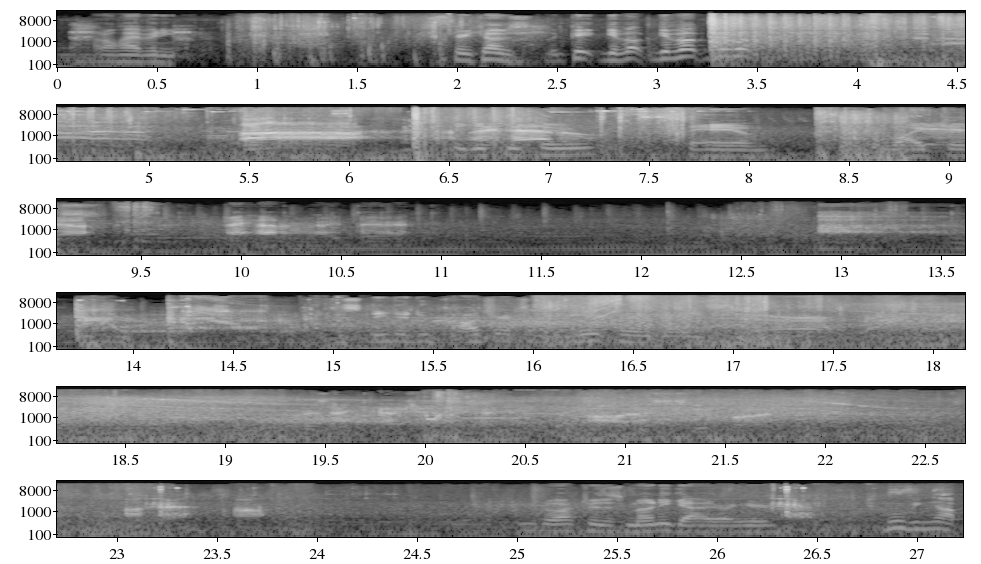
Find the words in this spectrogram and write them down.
I don't have any. Here he comes. Give up, give up, give up. Ah! Did I you had shoot him. Damn. Wiped Yeah. us. I had him right there. I Just need to do contracts at the military base. Where's that catch marker? Oh, that's too far. Okay. Oh. You go after this money guy right here. Moving up.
